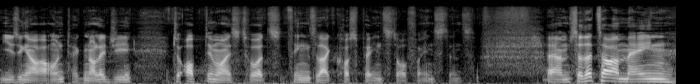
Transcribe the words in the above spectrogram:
using our own technology, to optimize towards things like cost per install, for instance. Um, so that's our main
